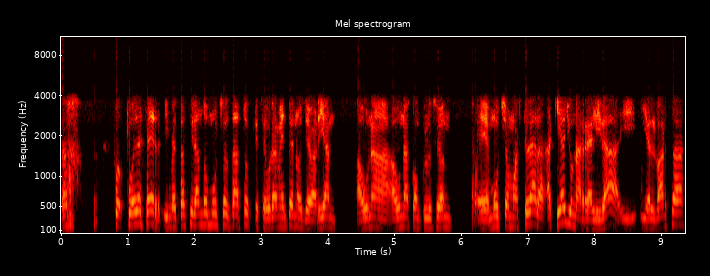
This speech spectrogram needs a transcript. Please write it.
Ah, puede ser, y me estás tirando muchos datos que seguramente nos llevarían a una, a una conclusión eh, mucho más clara. Aquí hay una realidad y, y el Barça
